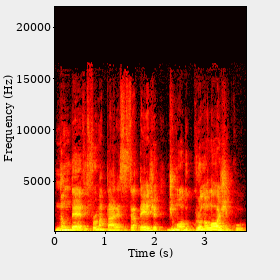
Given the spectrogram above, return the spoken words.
não deve formatar essa estratégia de modo cronológico.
